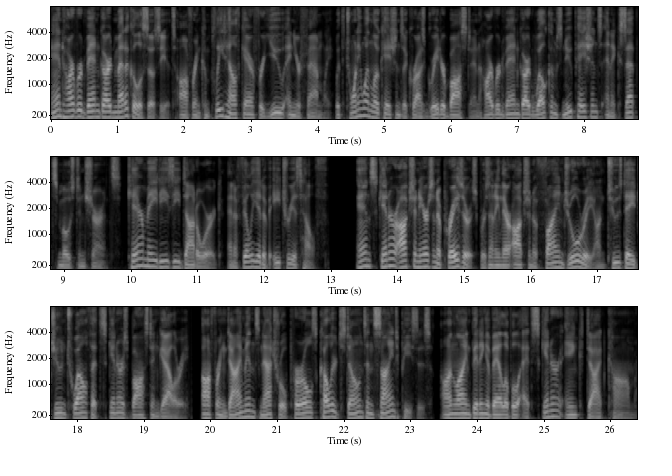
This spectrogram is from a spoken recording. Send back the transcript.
and Harvard Vanguard Medical Associates, offering complete healthcare for you and your family. With 21 locations across greater Boston, Harvard Vanguard welcomes new patients and accepts most insurance. CareMadeEasy.org, an affiliate of Atrius Health. And Skinner Auctioneers and Appraisers, presenting their auction of fine jewelry on Tuesday, June 12th at Skinner's Boston Gallery. Offering diamonds, natural pearls, colored stones, and signed pieces. Online bidding available at skinnerinc.com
